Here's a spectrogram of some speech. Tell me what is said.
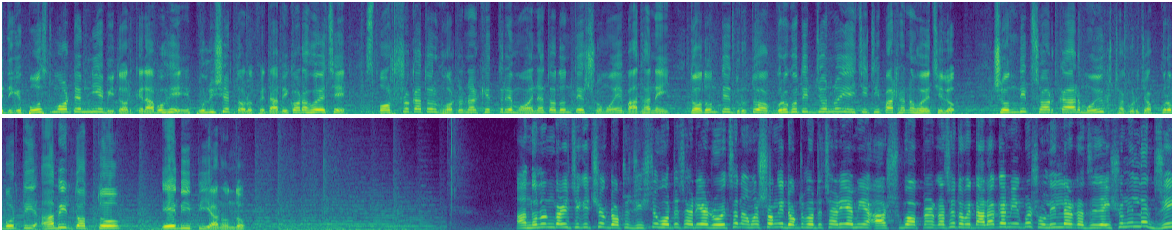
এদিকে পোস্টমর্টেম নিয়ে বিতর্কের আবহে পুলিশের তরফে দাবি করা হয়েছে, স্পর্শকাতর ঘটনার ক্ষেত্রে ময়নাতদন্তের সময়ে বাধা নেই। তদন্তে দ্রুত অগ্রগতির জন্যই এই চিঠি পাঠানো হয়েছিল। সন্দীপ সরকার, ময়ূখ ঠাকুর চক্রবর্তী, আবির দত্ত এবিপি আনন্দ। আন্দোলনকারী চিকিৎসক ডক্টর জিষ্ণু ভট্টাচার্য রয়েছেন আমার সঙ্গে। ডক্টর ভট্টাচার্য, আমি আসব আপনার কাছে। তবে তার আগে আমি একবার সলিল্লার কাছে যাই। সলিল্লা যে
